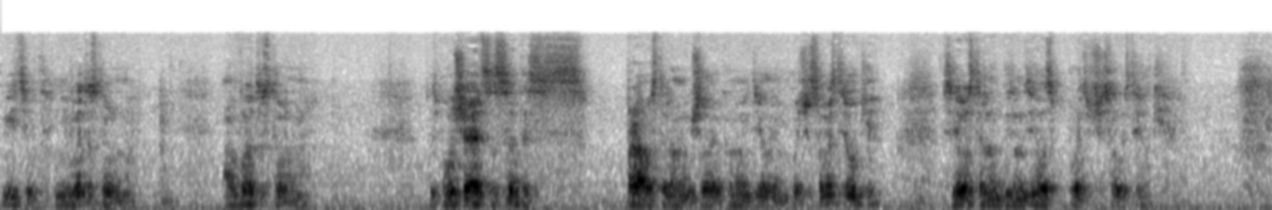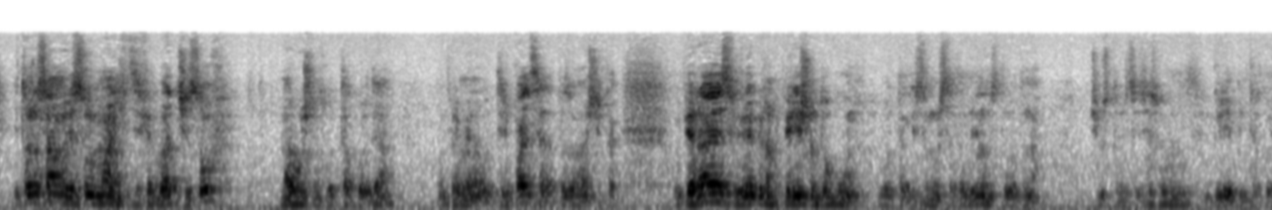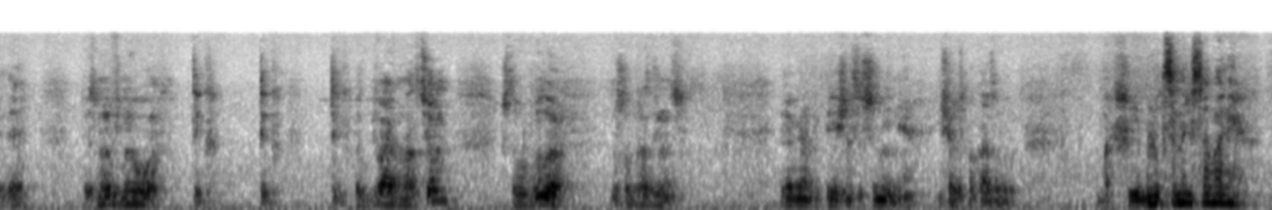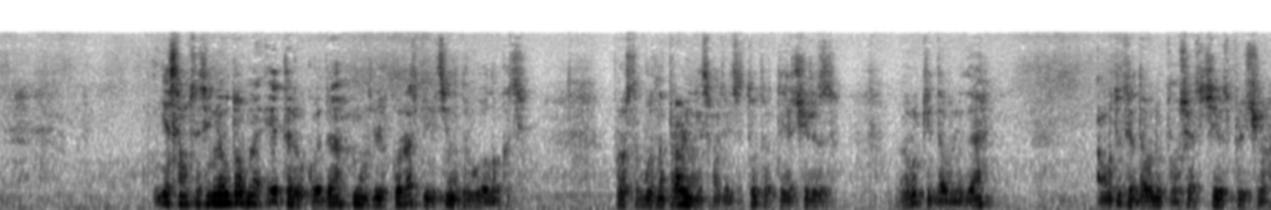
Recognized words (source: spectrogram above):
Видите, вот не в эту сторону, а в эту сторону. То есть получается с этой с правой стороны у человека мы делаем по часовой стрелке, с левой стороны будем делать против часовой стрелки. И то же самое рисуем маленький циферблат часов, наручных вот такой, да, ну, примерно вот три пальца от позвоночника, упираясь в реберно-поперечную дугу. Вот так, если мышца отодвинуться, то вот она чувствуется здесь, вот этот гребень такой, да. То есть мы в него тык, тык, тык, подбиваем локтем, чтобы было, ну, чтобы раздвинуть реберно-поперечное сочинение. Еще раз показываю. Большие блюдца нарисовали. Если вам, кстати, неудобно этой рукой, да, можно легко раз перейти на другой локоть. Просто будет направление, смотрите, тут вот я через руки давлю, да, а вот тут я давлю, получается, через плечо,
